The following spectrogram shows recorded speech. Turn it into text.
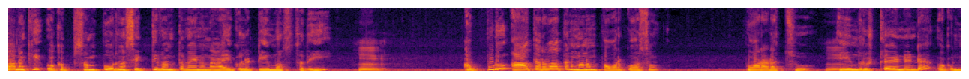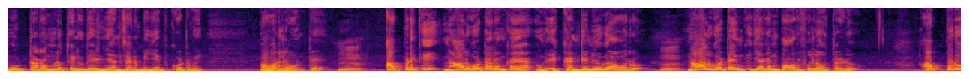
తనకి ఒక సంపూర్ణ శక్తివంతమైన నాయకుల టీం వస్తుంది. అప్పుడు ఆ తర్వాత మనం పవర్ కోసం పోరాడచ్చు. ఈ దృష్టిలో ఏంటంటే ఒక మూడు టర్మ్లు తెలుగుదేశం జనసేన బీజేపీ కూటమి పవర్లో ఉంటే ఉమ్, అప్పటికి నాలుగో టర్మ్ కంటిన్యూగా అవరు నాలుగో టైంకి జగన్ పవర్ఫుల్ అవుతాడు. అప్పుడు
